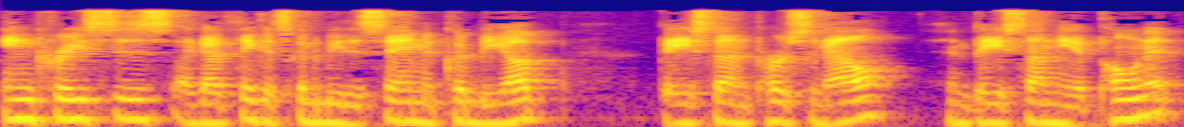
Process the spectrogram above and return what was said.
increases. Like I think it's going to be the same. It could be up based on personnel and based on the opponent.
